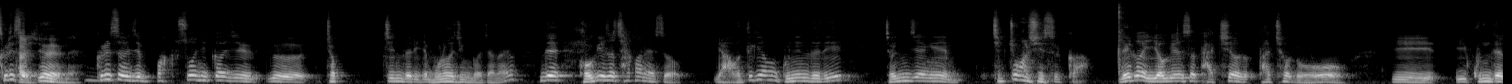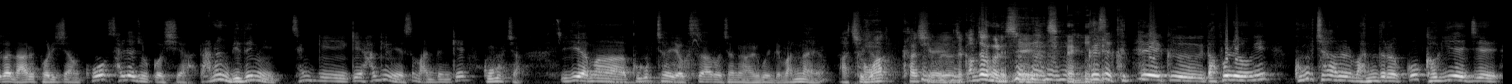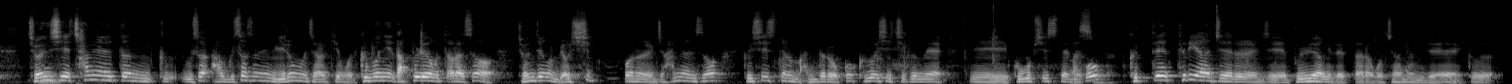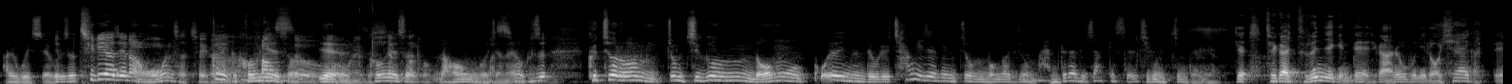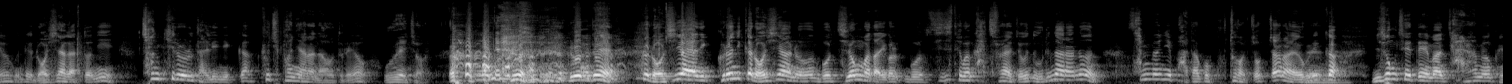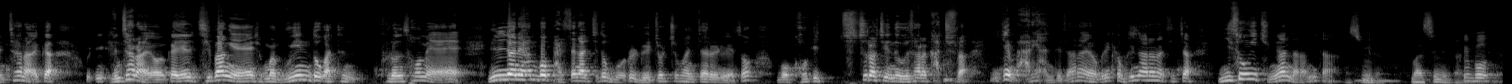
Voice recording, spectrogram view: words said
그래서. 예. 네. 그래서 이제 막 쏘니까 이제 그 적진들이 이제 무너진 거잖아요. 근데 거기에서 착안해서 야 어떻게 하면 군인들이 전쟁에 집중할 수 있을까? 내가 여기에서 다쳐 다쳐도 이, 이 군대가 나를 버리지 않고 살려줄 것이야 라는 믿음이 생기게 하기 위해서 만든 게 구급차. 이게 아마 구급차의 역사로 저는 알고 있는데 맞나요? 아 정확하시고요. 네. 깜짝 놀랐습니다. 네. 그래서 그때 그 나폴레옹이 구급차를 만들었고 거기에 이제 전시에 참여했던 그 의사 아 의사 선생님 이름은 잘 기억 못. 그분이 나폴레옹을 따라서 전쟁을 몇십 번을 이제 하면서 그 시스템을 만들었고 그것이 지금의 이 구급 시스템이고 맞습니다. 그때 트리아제를 이제 분류하게 됐다라고 저는 이제 그 알고 있어요. 그래서 트리아제라는 어원 자체가 그러니까 거기에서 프랑스 예 어원에서 거기에서. 나온 거잖아요. 맞습니다. 그래서 그처럼 좀 지금 너무 꼬여 있는데 우리 창의적인 좀 뭔가 좀 만들어야 되지 않겠어요? 지금 이쯤 되면. 이제 제가 들은 얘기인데 제가 아는 분이 러시아에 갔대요. 근데 러시아 갔더니 1000km를 달리니까 표지판이 하나 나오더래요. 우회전. 그런데 그 러시아니 그 러니까 러시아는 뭐 지역마다 이걸 뭐 시스템을 갖춰야죠. 근데 우리나라는 삼면이 바다고 국토가 좁잖아요. 그러니까 네네. 이송세대만 잘하면 괜찮아요. 그러니까 이- 괜찮아요. 그러니까 예를 지방에 정말 무인도 같은 그런 섬에 1년에 한 번 발생할지도 모를 뇌졸중 환자를 위해서 뭐 거기 수술할 수 있는 의사를 갖추라. 이게 말이 안 되잖아요. 그러니까 우리나라는 진짜 이송이 중요한 나라입니다. 맞습니다. 맞습니다. 그리고 뭐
